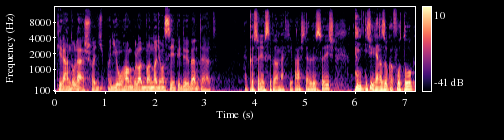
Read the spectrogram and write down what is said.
kirándulás, hogy, hogy jó hangulatban, nagyon szép időben telt? Hát köszönjük szépen a meghívást először is. És igen, azok a fotók,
